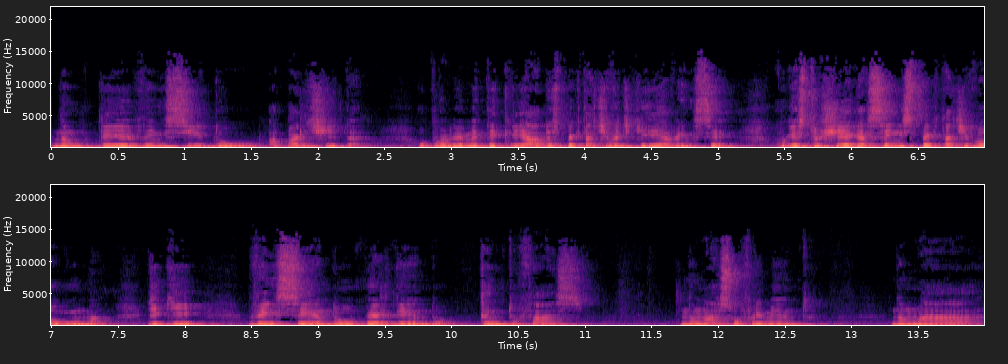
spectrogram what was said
não ter vencido a partida, o problema é ter criado a expectativa de que iria vencer. Porque se tu chega sem expectativa alguma de que vencendo ou perdendo tanto faz, não há sofrimento, não há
